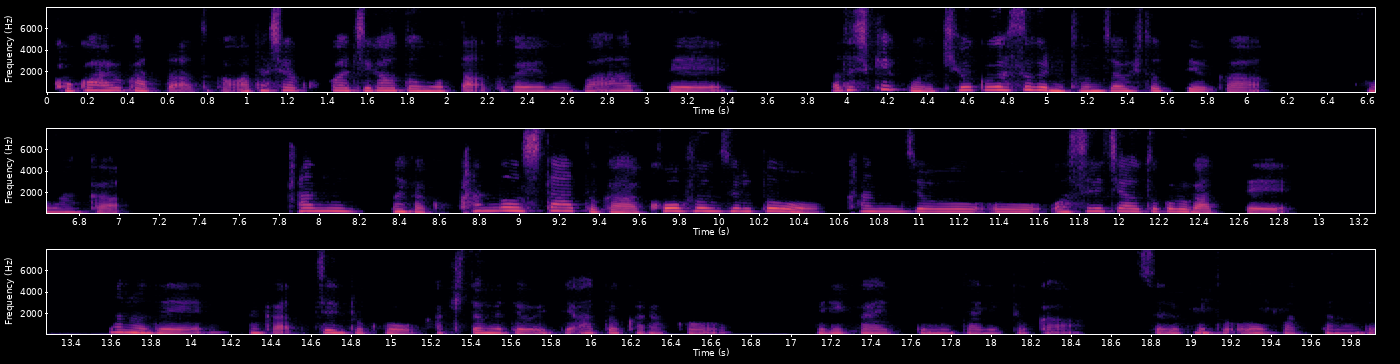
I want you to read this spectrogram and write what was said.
ここは良かったとか私はここは違うと思ったとかいうのをバーって私結構記憶がすぐに飛んじゃう人っていうかこうなんか感なんか感動したとか興奮すると感情を忘れちゃうところがあってなのでなんか全部こう書き留めておいて後からこう振り返ってみたりとかすること多かったので、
